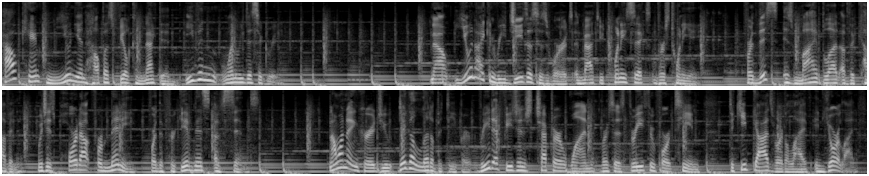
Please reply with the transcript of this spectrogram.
How can communion help us feel connected even when we disagree? Now, you and I can read Jesus' words in Matthew 26, verse 28. For this is my blood of the covenant, which is poured out for many for the forgiveness of sins. And I want to encourage you, dig a little bit deeper. Read Ephesians chapter 1, verses 3 through 14 to keep God's word alive in your life.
